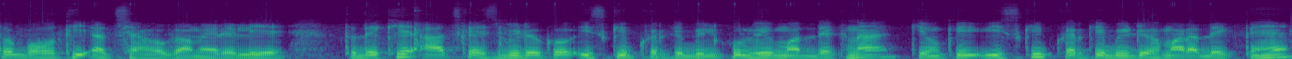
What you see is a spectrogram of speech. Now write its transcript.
तो बहुत ही अच्छा होगा मेरे लिए। तो देखिए, आज का इस वीडियो को स्किप करके बिल्कुल भी मत देखना क्यों क्योंकि स्किप करके वीडियो हमारा देखते हैं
